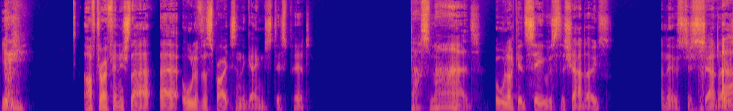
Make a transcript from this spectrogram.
Yeah. After I finished that, uh, all of the sprites in the game just disappeared. That's mad. all I could see was the shadows, and it was just shadows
